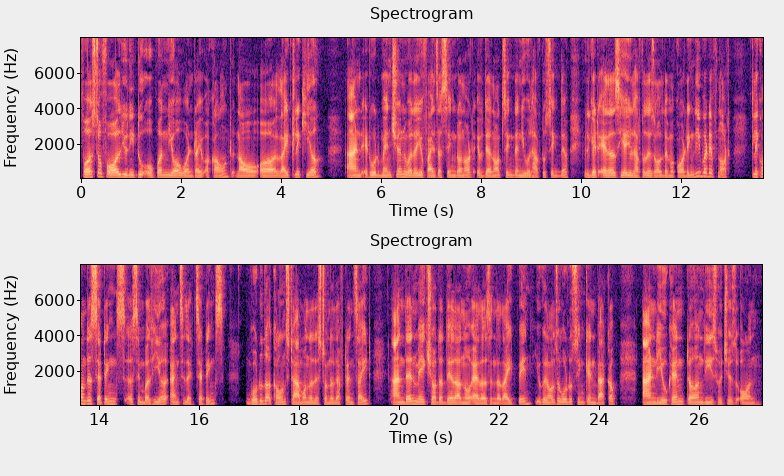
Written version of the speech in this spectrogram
First of all, you need to open your OneDrive account. Now, uh, right click here and it would mention whether your files are synced or not. If they are not synced, then you will have to sync them. You'll get errors here. You'll have to resolve them accordingly. But if not, click on this settings uh, symbol here and select settings. Go to the accounts tab on the list on the left hand side and then make sure that there are no errors in the right pane. You can also go to sync and backup and you can turn these switches on.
